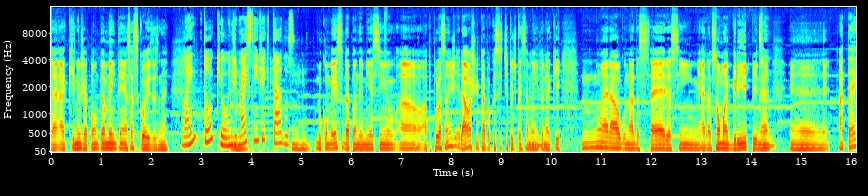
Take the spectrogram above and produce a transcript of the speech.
Aqui no Japão também tem essas coisas, né? Lá em Tóquio, onde Uhum. mais tem infectados. Uhum. No começo da pandemia, assim, a, a população em geral, acho que tava com esse tipo de pensamento, Uhum. né? Que não era algo nada sério, assim, era só uma gripe, né? Sim. É, até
